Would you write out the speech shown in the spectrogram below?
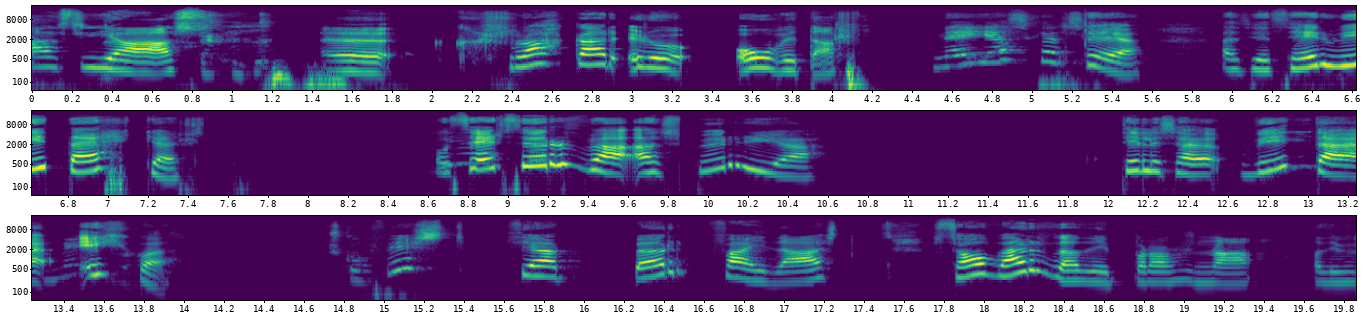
Af því að uh, krakkar eru óvitar. Nei, ég skal segja að því að þeir vita ekkert. Og þeir þurfa að spurja til þess að vita eitthvað. Sko fyrst þegar börn fæðast þá verða þið bara svona og þið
